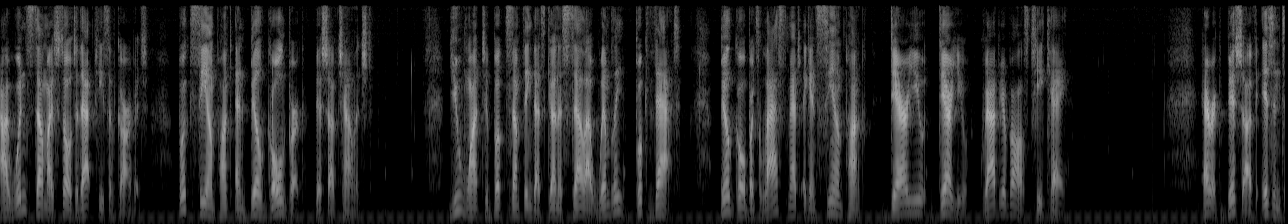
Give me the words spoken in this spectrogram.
I wouldn't sell my soul to that piece of garbage. Book CM Punk and Bill Goldberg, Bischoff challenged. You want to book something that's gonna sell at Wembley? Book that. Bill Goldberg's last match against CM Punk Dare you, dare you, grab your balls, TK. Eric Bischoff isn't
